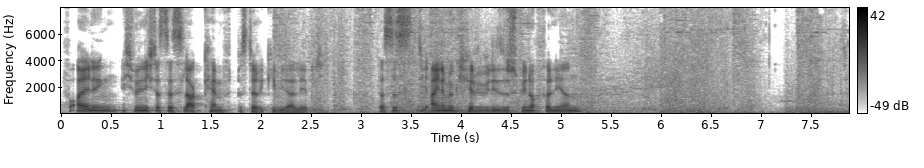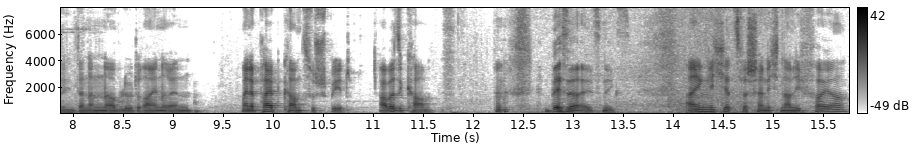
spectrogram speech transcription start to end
vor allen Dingen, ich will nicht, dass der Slug kämpft, bis der Ricky wieder lebt. Das ist die eine Möglichkeit, wie wir dieses Spiel noch verlieren. Wir hintereinander blöd reinrennen. Meine Pipe kam zu spät, aber sie kam. Besser als nichts. Eigentlich jetzt wahrscheinlich Nullifier.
